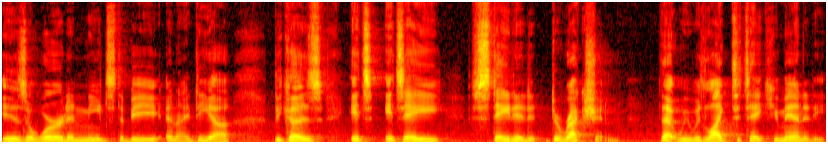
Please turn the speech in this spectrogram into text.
is a word and needs to be an idea, because it's it's a stated direction that we would like to take humanity.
